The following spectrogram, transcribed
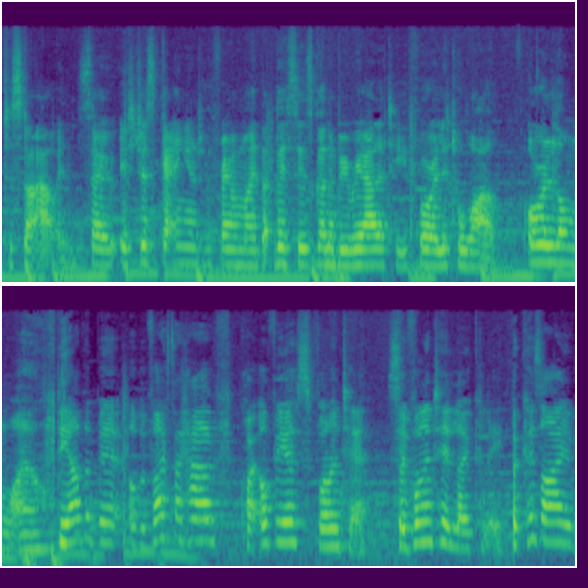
to start out in. So it's just getting into the frame of mind that this is gonna be reality for a little while or a long while. The other bit of advice I have, quite obvious, volunteer. So volunteer locally. Because I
